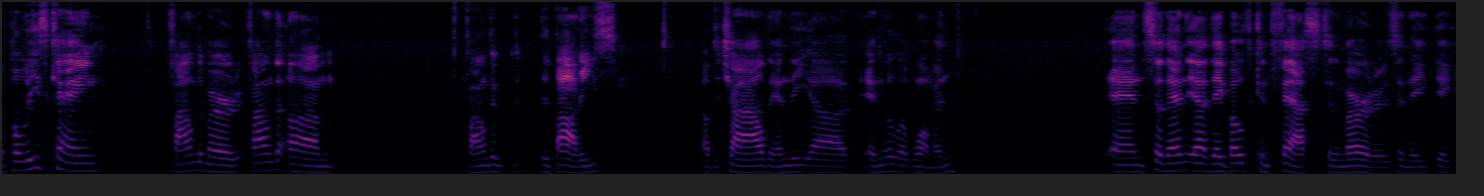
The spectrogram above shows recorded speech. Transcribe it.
The police came, found the murder, found the um, found the, the bodies of the child and the uh, and the woman. And so then uh, they both confessed to the murders, and they, they,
